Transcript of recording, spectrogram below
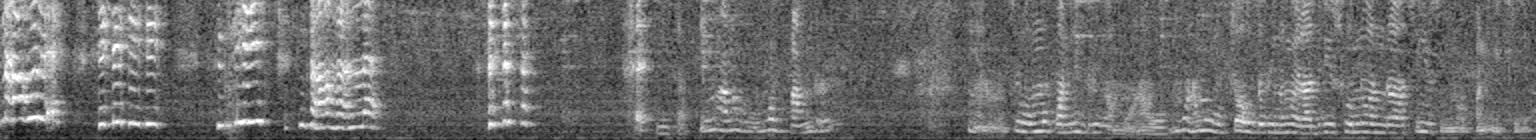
நான் ஒரு நான் அல்ல. நீ சத்தியமா ஆனா ரொம்ப பண்ற என்னை வச்சு ரொம்ப பண்ணிட்டு இருக்காமோ நான் ரொம்ப நம்ம உச்சா விட்டதுக்கு இன்னமும் எல்லாத்தையும் சொல்லுவேன்ற அசிங்க அசிங்கமா பண்ணிட்டு இருக்கேன்.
